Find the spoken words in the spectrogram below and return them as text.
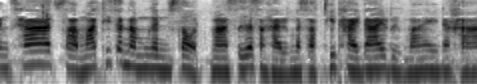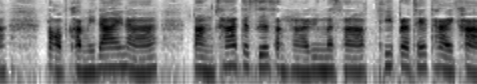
ต่างชาติสามารถที่จะนำเงินสดมาซื้ออสังหาริมทรัพย์ที่ไทยได้หรือไม่นะคะ ตอบค่ะไม่ได้นะ ต่างชาติจะซื้อสังหาริมทรัพย์ที่ประเทศไทยค่ะ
